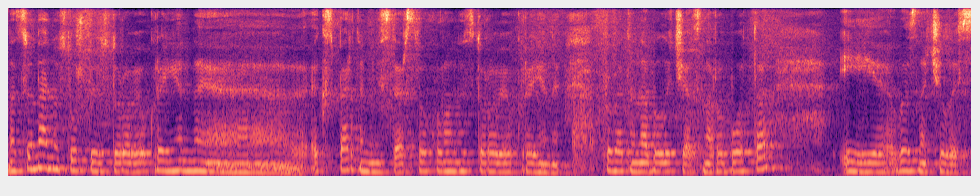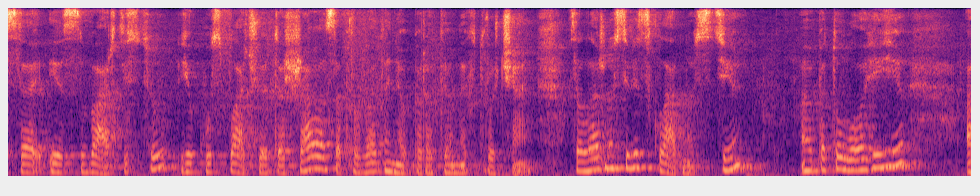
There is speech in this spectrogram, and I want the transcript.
Національною службою здоров'я України, е, експертами Міністерства охорони здоров'я України проведена величезна робота і визначилися із вартістю, яку сплачує держава за проведення оперативних втручань. В залежності від складності е, патології. е,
